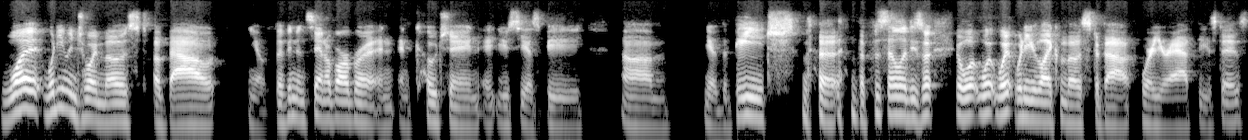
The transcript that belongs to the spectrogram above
what what do you enjoy most about you know living in Santa Barbara and, and coaching at UCSB? Um, you know the beach, the the facilities. What, what what what do you like most about where you're at these days?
